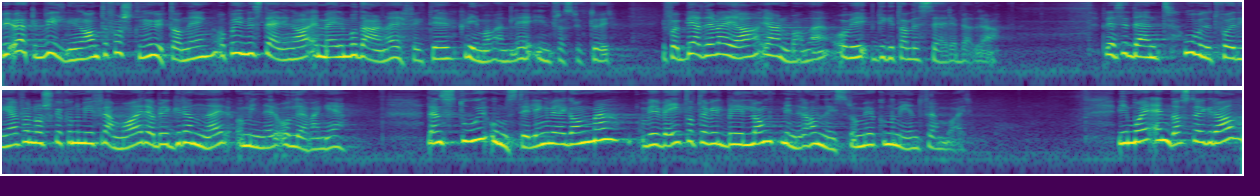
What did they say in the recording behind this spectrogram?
Vi øker bevilgningene til forskning og utdanning og på investeringer i mer moderne og effektiv klimavennlig infrastruktur. Vi får bedre veier, jernbane, og vi digitaliserer bedre. President, Hovedutfordringen for norsk økonomi fremover er å bli grønnere og mindre oljeavhengig. Det er en stor omstilling vi er i gang med, og vi vet at det vil bli langt mindre handlingsrom i økonomien fremover. Vi må i enda større grad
